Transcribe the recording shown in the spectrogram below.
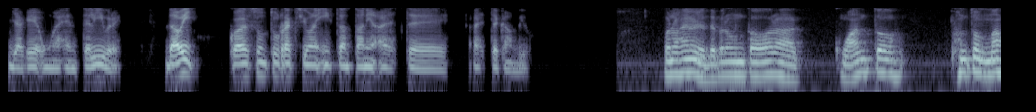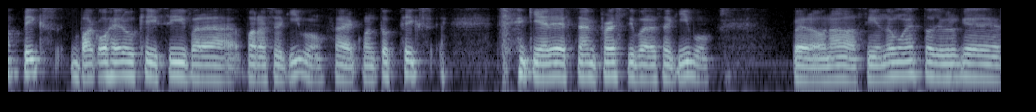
ya que un agente libre. David, ¿cuáles son tus reacciones instantáneas a este, a este cambio? Bueno, Henry, yo te pregunto ahora, ¿cuántos, cuántos más picks va a coger OKC para, para su equipo? Sea, ¿cuántos picks se quiere Sam Presti para su equipo? Pero nada, siguiendo con esto, yo creo que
